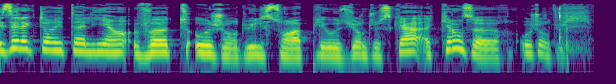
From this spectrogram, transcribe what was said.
Les électeurs italiens votent aujourd'hui. Ils sont appelés aux urnes jusqu'à 15 heures aujourd'hui.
